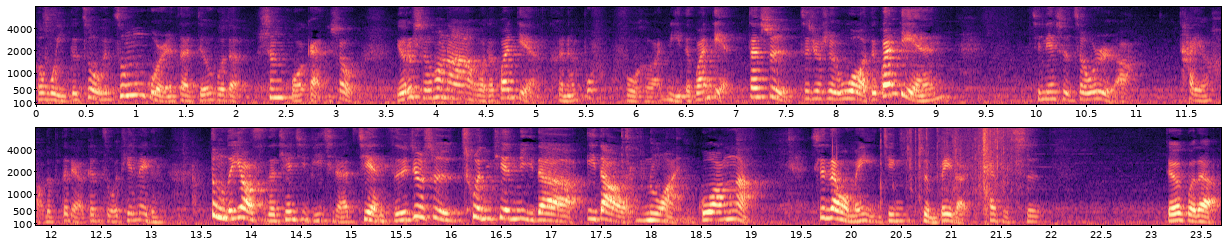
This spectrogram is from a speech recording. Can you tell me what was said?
和我一个作为中国人在德国的生活感受。有的时候呢，我的观点可能不符合你的观点，但是这就是我的观点。今天是周日啊，太阳好的不得了，跟昨天那个冻得要死的天气比起来，简直就是春天里的一道暖光啊！现在我们已经准备了，开始吃。德国的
